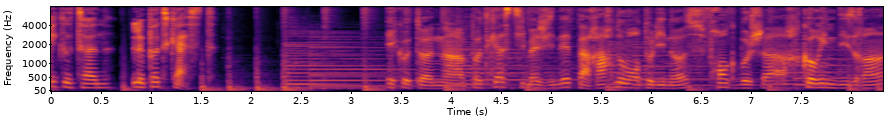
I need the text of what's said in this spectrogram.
Ecotone, le podcast. Ecotone, un podcast imaginé par Arnaud Antolinos, Franck Bochard, Corinne Dizrins,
